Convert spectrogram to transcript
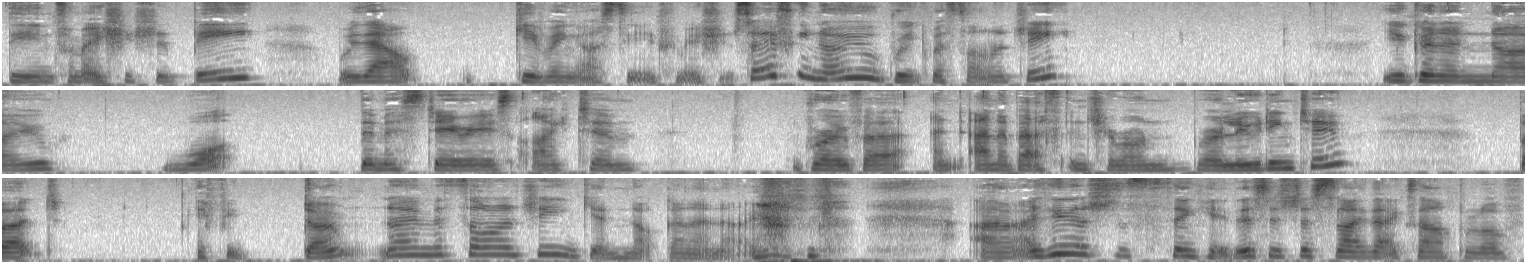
the information should be without giving us the information. So if you know your Greek mythology, you're going to know what the mysterious item Grover and Annabeth and Chiron were alluding to. But if you don't know mythology, you're not going to know. um, I think that's just the thing here. This is just like that example of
